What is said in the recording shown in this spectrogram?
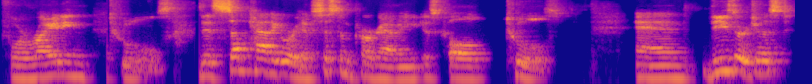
for writing tools. This subcategory of system programming is called tools. And these are just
